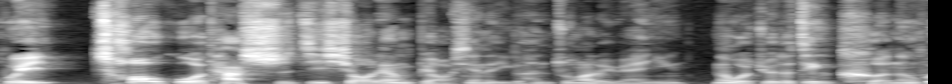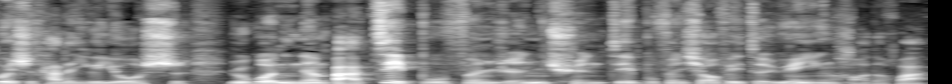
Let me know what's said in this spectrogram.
会超过它实际销量表现的一个很重要的原因。那我觉得这个可能会是它的一个优势。如果你能把这部分人群、这部分消费者运营好的话，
